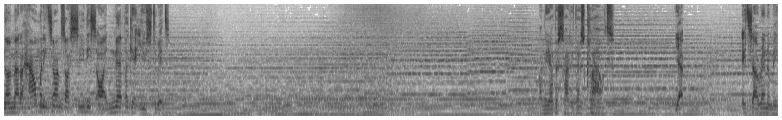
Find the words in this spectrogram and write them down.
No matter how many times I see this, I never get used to it. On the other side of those clouds. Yep. It's our enemy.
